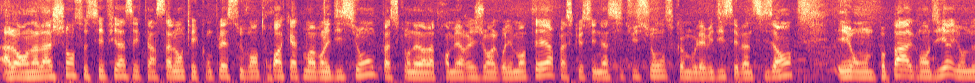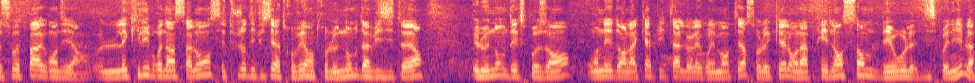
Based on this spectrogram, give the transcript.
Alors on a la chance au CFIA, c'est un salon qui est complet souvent 3-4 mois avant l'édition, parce qu'on est dans la première région agroalimentaire, parce que c'est une institution, comme vous l'avez dit, c'est 26 ans, et on ne peut pas agrandir et on ne souhaite pas agrandir. L'équilibre d'un salon, c'est toujours difficile à trouver entre le nombre d'un visiteur et le nombre d'exposants. On est dans la capitale de l'agroalimentaire sur lequel on a pris l'ensemble des halls disponibles.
